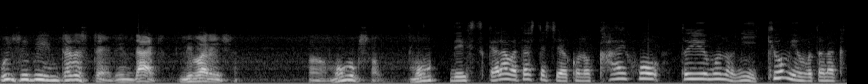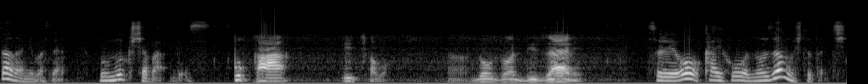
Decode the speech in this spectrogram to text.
we should be interested in that liberation. Uh, mumuksa. Mum- もですから私たちはこの解放というものに興味を持たなくてはなりません。無無クシャバですそれを解放を望む人たち。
